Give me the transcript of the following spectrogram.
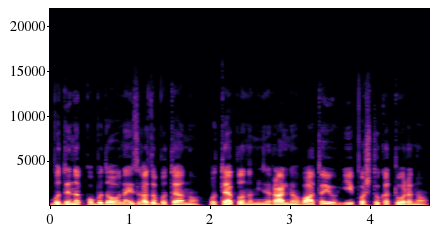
Будинок побудований із газоботену, утеплено мінеральною ватою і поштукатурено.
